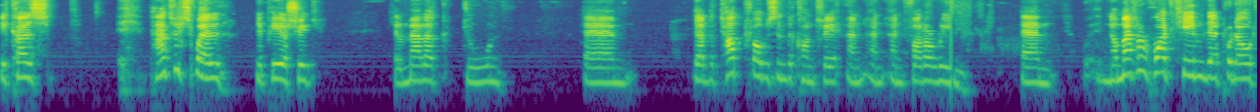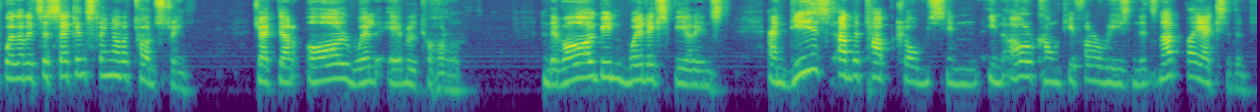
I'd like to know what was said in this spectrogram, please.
because Patrick's well, the Piarsaigh, Kilmallock, Doon, um, they're the top clubs in the country, and and, and for a reason. Um, no matter what team they put out, whether it's a second string or a third string, Jack, they're all well able to hurl. And they've all been well experienced. And these are the top clubs in, in our county for a reason. It's not by accident.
